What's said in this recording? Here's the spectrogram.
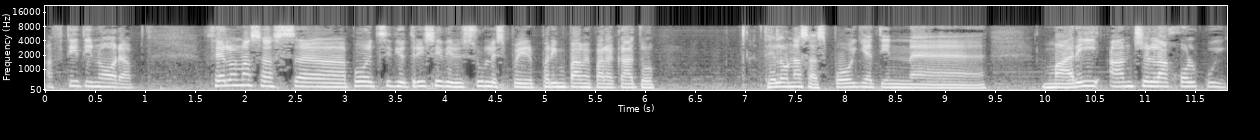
αυτή την ώρα. Θέλω να σας πω έτσι δύο-τρεις ιδρυσούλες πριν πάμε παρακάτω. Θέλω να σας πω για την Μαρή Άντζελα Χόλκου,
